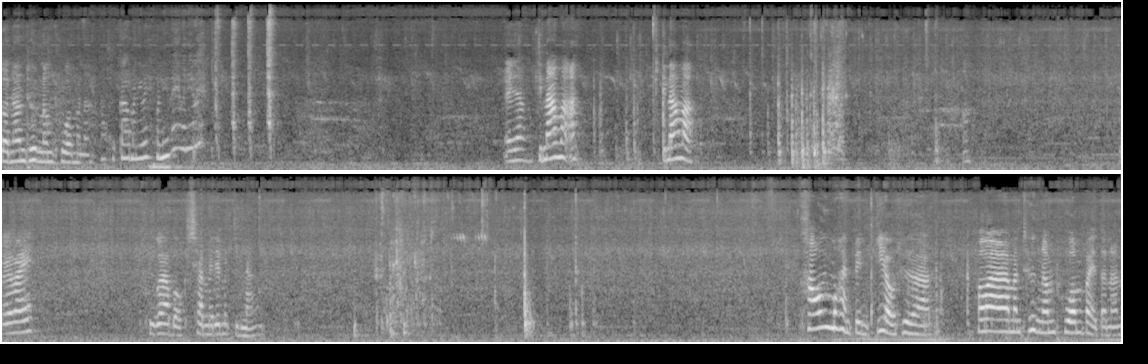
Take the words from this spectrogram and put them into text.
ตอนนั้นถึงน้ำท่วมมันนะเอาคุกก้ามานี่ไหมมานี่ไหมมานี่ไหมไอ้ยังกินน้ำมาอะกินน้ำมา ไว้ไว้ครูก็บอกฉันไม่ได้มากินน้ำเขามหันเป็นเกี่ยวเธอเพราะว่ามันถึงน้ำท่วมไปตอนนั้น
